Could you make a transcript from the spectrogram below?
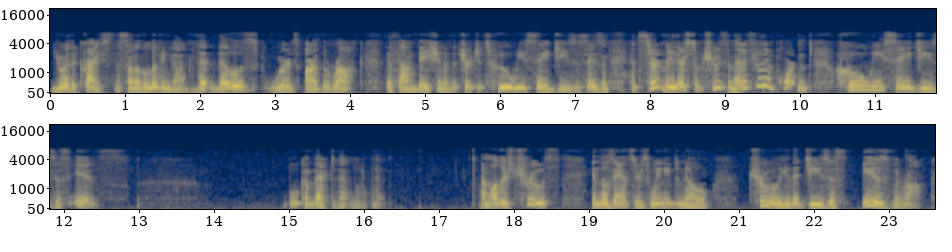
you are the Christ, the Son of the living God, that those words are the rock, the foundation of the church. It's who we say Jesus is. And, and certainly there's some truth in that. It's really important who we say Jesus is. We'll come back to that a little bit. And while there's truth in those answers, we need to know truly that Jesus is the rock,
